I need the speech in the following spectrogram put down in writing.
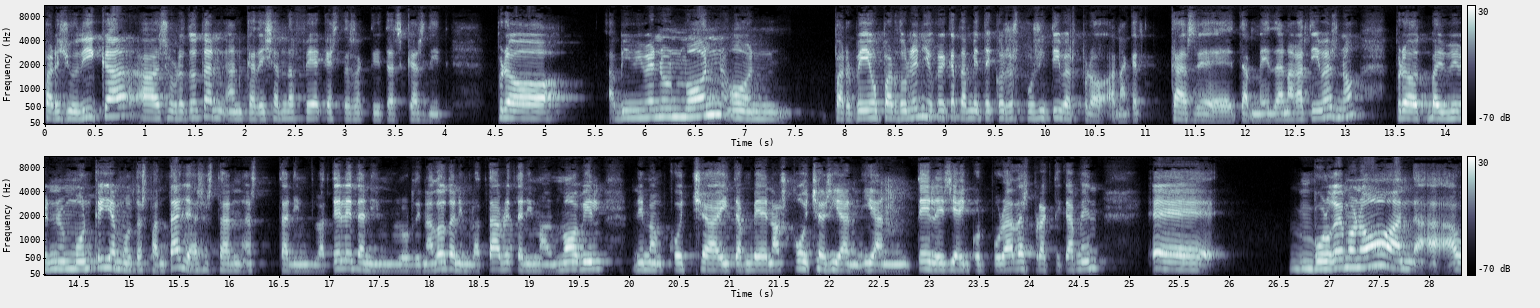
perjudica, eh, sobretot en, en que deixen de fer aquestes activitats que has dit. Però vivim en un món on, per bé o per dolent, jo crec que també té coses positives, però en aquest cas eh, també de negatives, no? Però vivim en un món que hi ha moltes pantalles. Estan, tenim la tele, tenim l'ordinador, tenim la tablet, tenim el mòbil, anem amb cotxe i també en els cotxes hi ha, hi ha teles ja incorporades pràcticament. Eh, vulguem o no, en, a,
